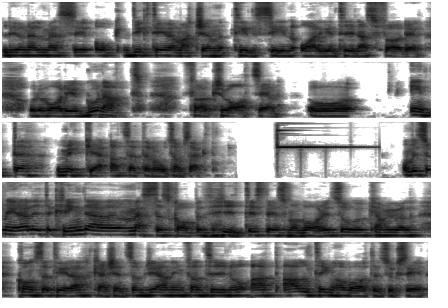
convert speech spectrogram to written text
Lionel Messi, och dikterar matchen till sin och Argentinas fördel. Och då var det ju godnatt för Kroatien. Och inte mycket att sätta emot som sagt. Om vi summerar lite kring det här mästerskapet hittills, det som har varit, så kan vi väl konstatera, kanske inte som Gianni Infantino, att allting har varit en succé.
